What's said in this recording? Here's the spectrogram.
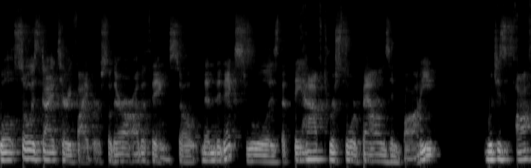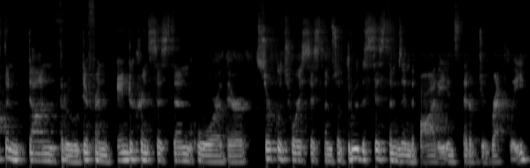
Well, so is dietary fiber. So there are other things. So then the next rule is that they have to restore balance in body which is often done through different endocrine system or their circulatory system so through the systems in the body instead of directly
